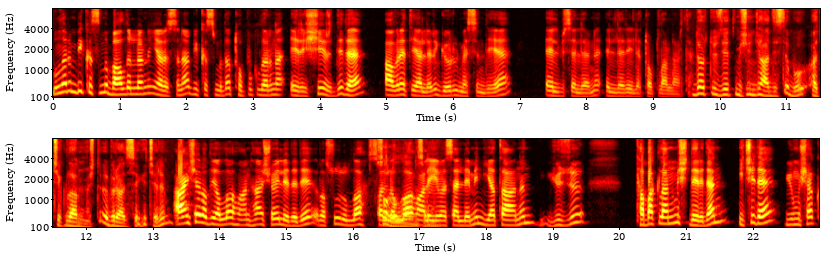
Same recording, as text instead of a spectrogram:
Bunların bir kısmı baldırlarının yarısına, bir kısmı da topuklarına erişirdi de avret yerleri görülmesin diye elbiselerini elleriyle toplarlardı. 470. hadiste bu açıklanmıştı. Öbür hadise geçelim. Ayşe radıyallahu anha şöyle dedi. Resulullah sallallahu, sallallahu aleyhi ve sellemin yatağının yüzü tabaklanmış deriden, içi de yumuşak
